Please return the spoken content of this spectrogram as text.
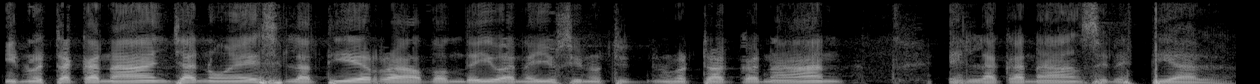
y nuestra Canaán ya no es la tierra donde iban ellos, sino nuestra Canaán es la Canaán celestial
